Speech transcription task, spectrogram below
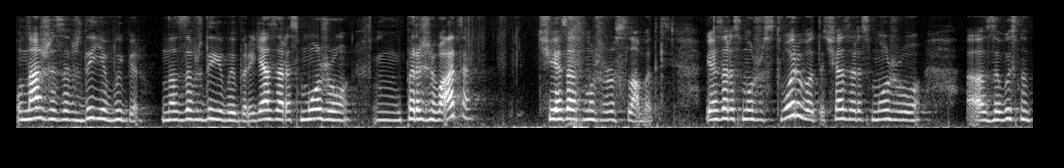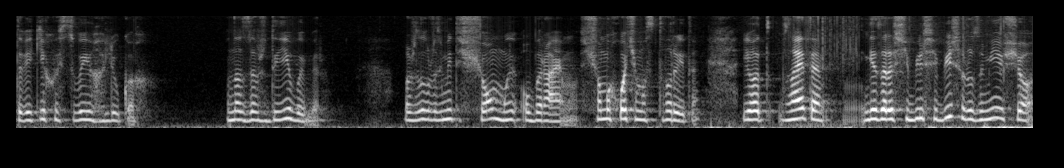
У нас же завжди є вибір. У нас завжди є вибір. Я зараз можу переживати, чи я зараз можу розслабитись. Я зараз можу створювати, чи я зараз можу е, зависнути в якихось своїх глюках. У нас завжди є вибір. Важливо розуміти, що ми обираємо, що ми хочемо створити. І от, знаєте, я зараз ще більше і більше розумію, що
